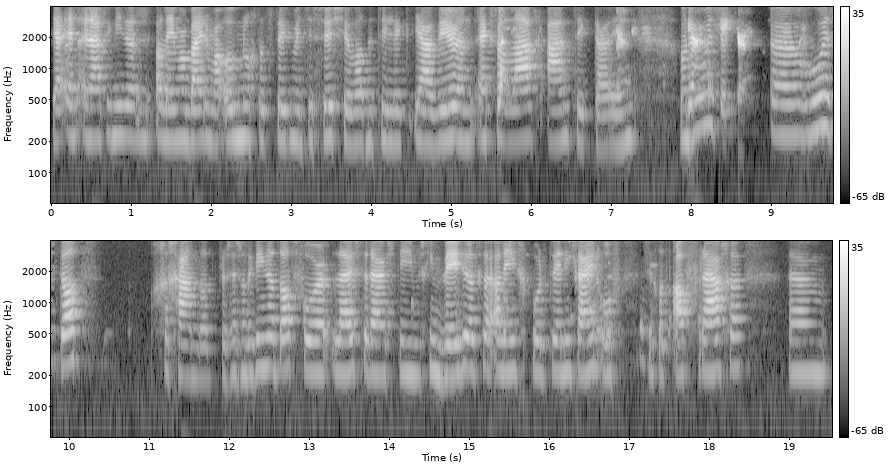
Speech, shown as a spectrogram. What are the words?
ja. en, en eigenlijk niet alleen maar beide, maar ook nog dat stuk met je zusje. Wat natuurlijk ja, weer een extra laag aantikt daarin. Want ja, hoe is, zeker. Uh, hoe is dat gegaan, dat proces? Want ik denk dat dat voor luisteraars die misschien weten dat ze alleen geboren tweeling zijn of zich dat afvragen. Um,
